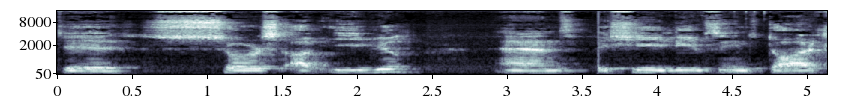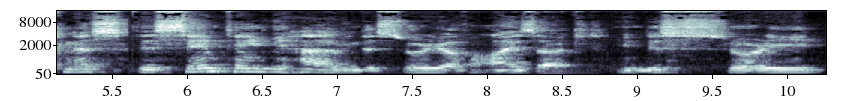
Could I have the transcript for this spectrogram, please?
the source of evil and he lives in darkness. The same thing we have in the story of Isaac. In this story,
